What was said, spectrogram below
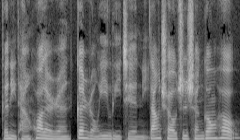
跟你谈话的人更容易理解你。当求职成功后，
